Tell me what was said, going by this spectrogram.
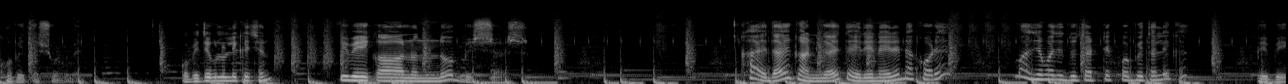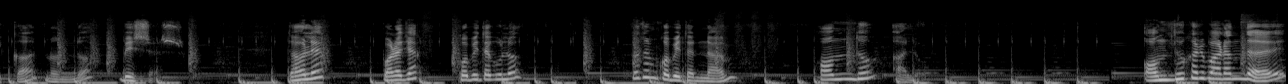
কবিতা শুনবেন। কবিতাগুলো লিখেছেন বিবেকানন্দ বিশ্বাস। খায় দায় গান গায় তাইরে নাইরে না করে। মাঝে মাঝে দু চারটে কবিতা লেখে বিবেকানন্দ বিশ্বাস। তাহলে পড়া যাক কবিতাগুলো। প্রথম কবিতার নাম অন্ধ আলো। অন্ধকার বারান্দায়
